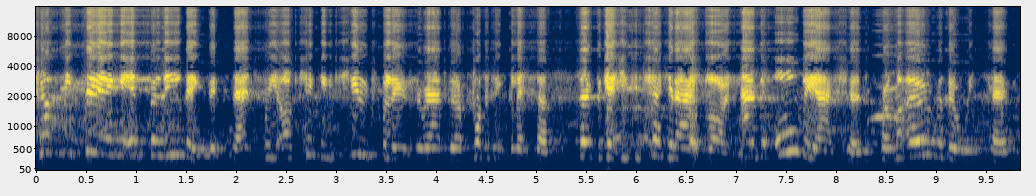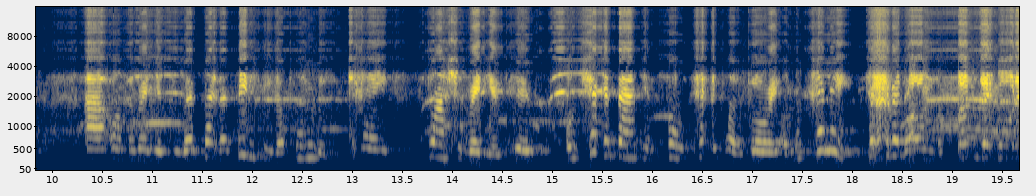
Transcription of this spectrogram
Just me seeing is believing this set. We are kicking huge balloons around that are covered in glitter. Don't forget you can check it out online. And all the action from over the weekend uh, on the Radio 2 website. That's bbc.co.uk slash Radio 2. Or check us out in full technical glory on the telly. Check yeah, Sunday morning.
